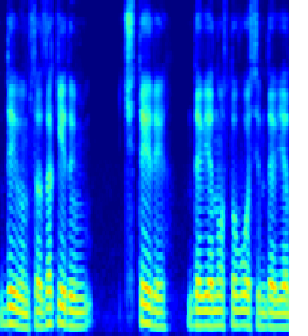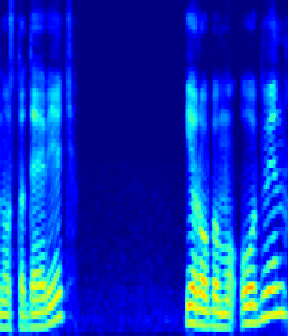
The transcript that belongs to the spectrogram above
Дивимося, закидуємо 4, 98, 99. І робимо обмін.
